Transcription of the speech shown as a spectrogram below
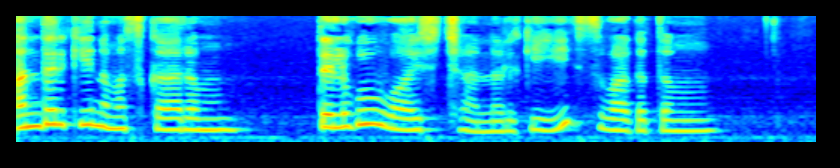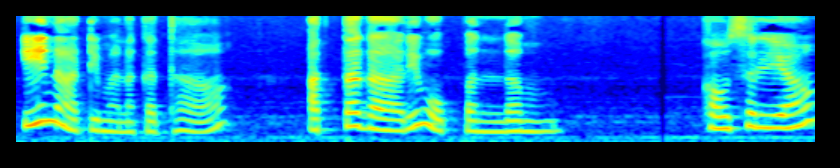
అందరికీ నమస్కారం. తెలుగు వాయిస్ ఛానల్కి స్వాగతం. ఈనాటి మన కథ అత్తగారి ఒప్పందం. కౌసల్య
